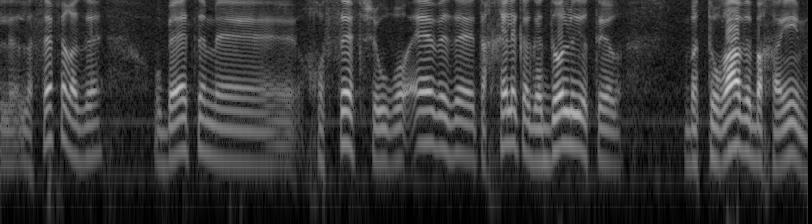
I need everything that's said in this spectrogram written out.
לספר הזה, הוא בעצם אה, חושף שהוא רואה בזה את החלק הגדול יותר בתורה ובחיים.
